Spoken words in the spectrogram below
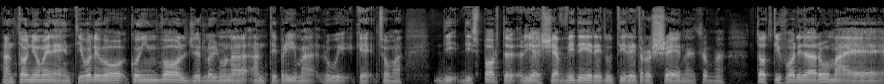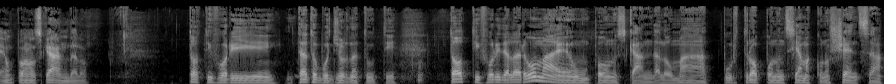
Antonio Menenti, volevo coinvolgerlo in una anteprima, lui che insomma di, di sport riesce a vedere tutti i retroscena, insomma, Totti fuori da Roma è, è un po' uno scandalo. Totti fuori, intanto buongiorno a tutti. Totti fuori dalla Roma è un po' uno scandalo, ma purtroppo non siamo a conoscenza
